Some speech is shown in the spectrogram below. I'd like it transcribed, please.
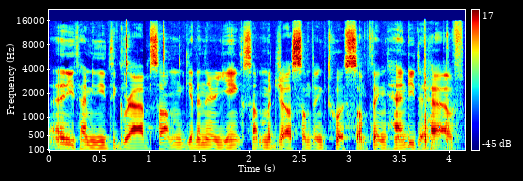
Anytime you need to grab something, get in there, yank something, adjust something, twist something, handy to have.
